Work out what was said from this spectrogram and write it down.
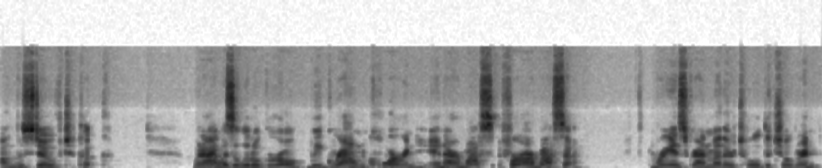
on the stove to cook. When I was a little girl, we ground corn in our mas- for our masa. Maria's grandmother told the children.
